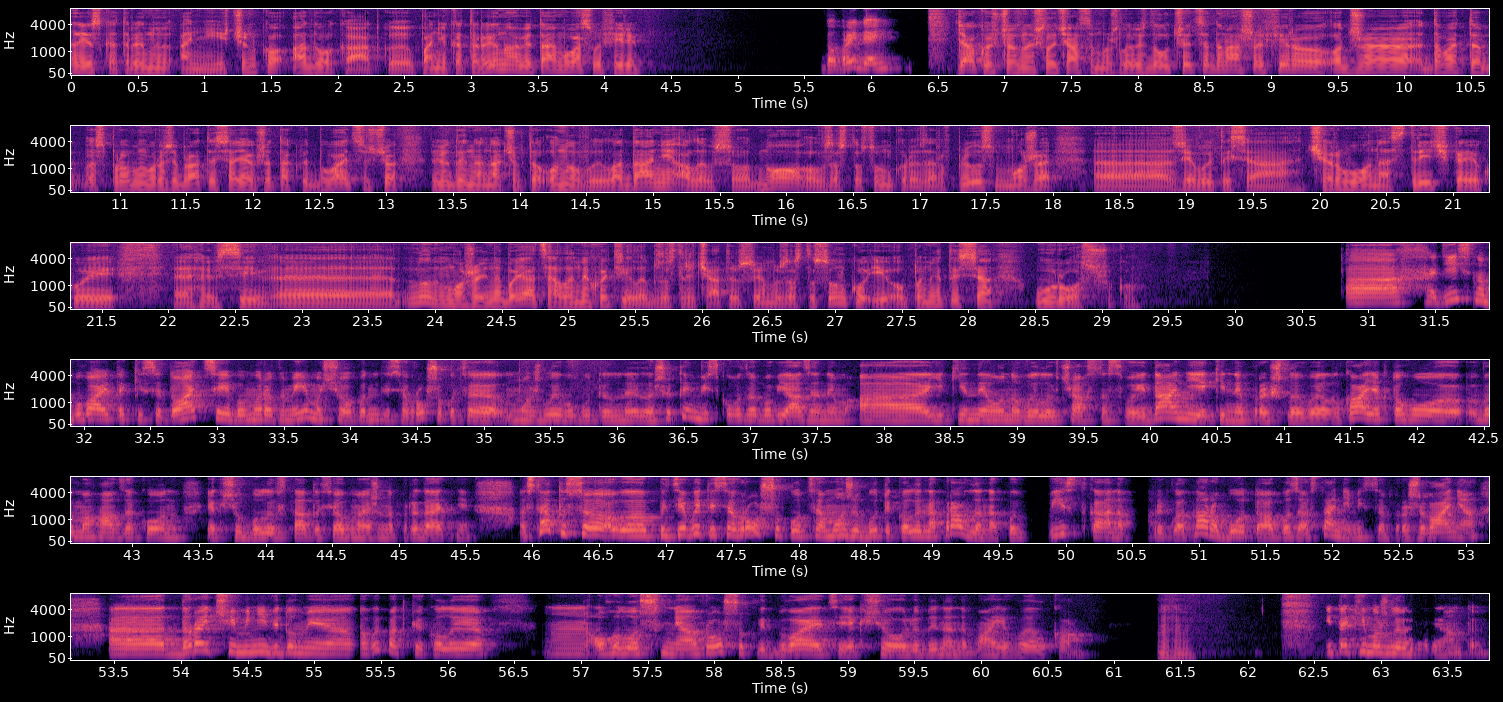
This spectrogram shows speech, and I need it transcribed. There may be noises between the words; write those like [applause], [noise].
з Катериною Аніщенко, адвокаткою. Пані Катерино, вітаємо вас в ефірі. Добрий день. Дякую, що знайшли час і можливість долучитися до нашого ефіру. Отже, давайте спробуємо розібратися, як же так відбувається, що людина, начебто, оновила дані, але все одно в застосунку Резерв Плюс може е, з'явитися червона стрічка, якої е, всі е, ну може і не бояться, але не хотіли б зустрічати в своєму застосунку і опинитися у розшуку. А, дійсно бувають такі ситуації, бо ми розуміємо, що опинитися в розшуку це можливо бути не лише тим військовозобов'язаним, а які не оновили вчасно свої дані, які не пройшли ВЛК, як того вимагав закон, якщо були в статусі обмежено придатні. Статус е, з'явитися в розшуку це може бути, коли направлена повістка, наприклад, на роботу або за останнім місцем проживання. Е, До речі, мені відомі випадки, коли. Оголошення в розшук відбувається, якщо людина не має ВЛК. Угу. І такі можливі варіанти.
